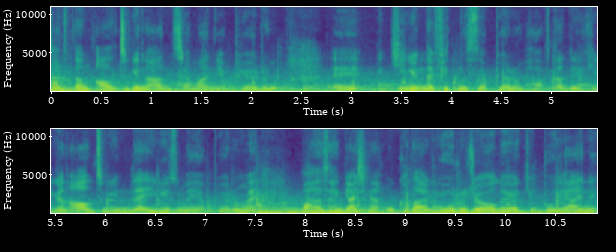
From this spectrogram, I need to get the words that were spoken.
Haftanın 6 günü antrenman yapıyorum. 2 günde fitness yapıyorum haftada 2 gün. 6 günde yüzme yapıyorum ve bazen gerçekten o kadar yorucu oluyor ki bu. Yani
